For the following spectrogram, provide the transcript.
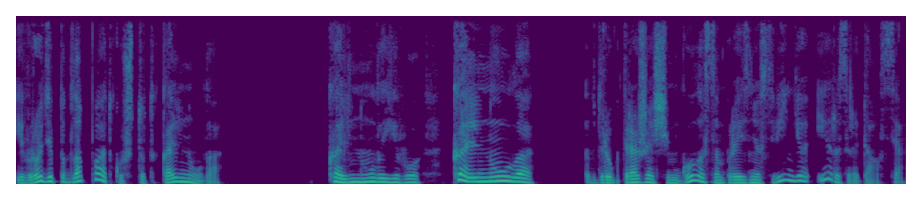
и вроде под лопатку что-то кольнуло. — Кольнуло его, кольнуло! — вдруг дрожащим голосом произнес Виньо и разрыдался.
